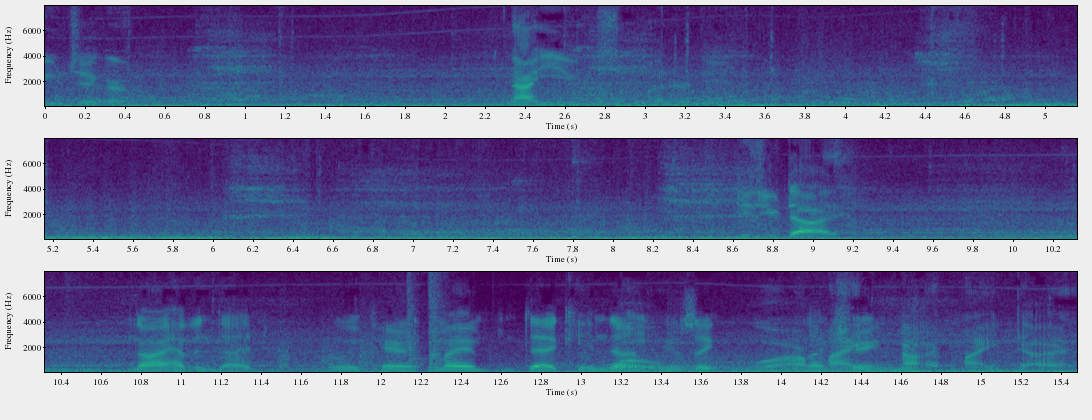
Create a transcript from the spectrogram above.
You, Jigger. Not you, some other dude. Did you die? No, I haven't died. My parent, my dad came down. and He was like well, I might, me. I might die.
